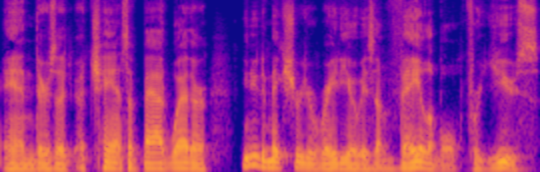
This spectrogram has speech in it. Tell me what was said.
and there's a, a chance of bad weather, you need to make sure your radio is available for use.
